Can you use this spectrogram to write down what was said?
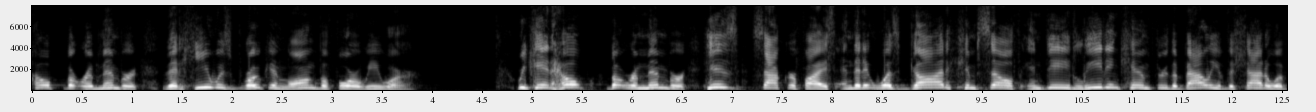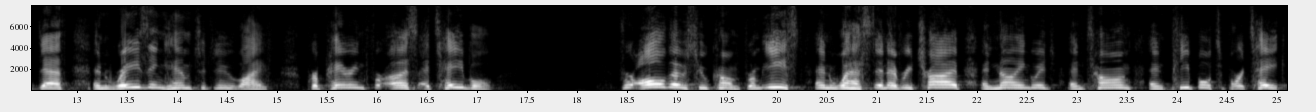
help but remember that He was broken long before we were. We can't help but remember His sacrifice and that it was God Himself, indeed, leading Him through the valley of the shadow of death and raising Him to new life, preparing for us a table for all those who come from east and west and every tribe and language and tongue and people to partake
